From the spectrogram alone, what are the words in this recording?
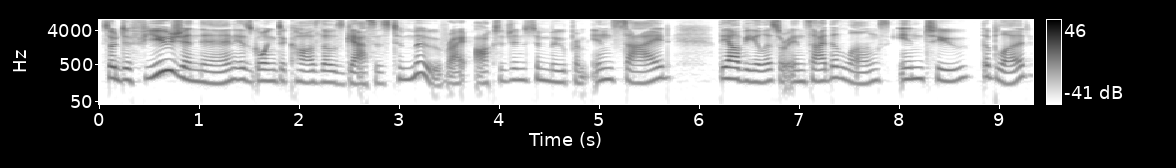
So diffusion then is going to cause those gases to move, right? Oxygen to move from inside the alveolus or inside the lungs into the blood.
